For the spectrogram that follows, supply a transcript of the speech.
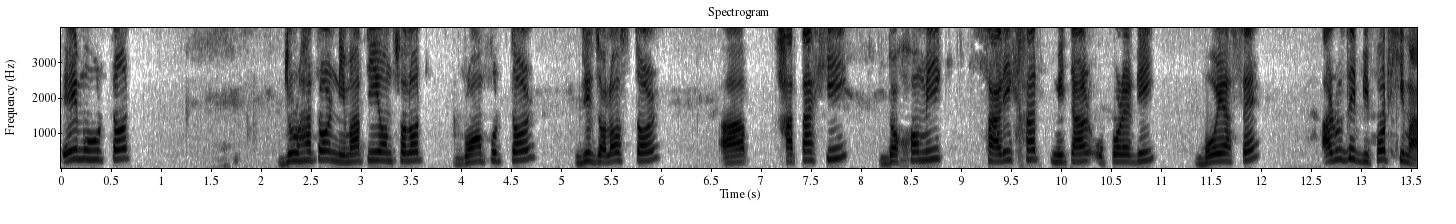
এই মুহূৰ্তত যোৰহাটৰ নিমাতী অঞ্চলত ব্ৰহ্মপুত্ৰৰ যি জলস্তৰ সাতাশী দশমিক চাৰি সাত মিটাৰ ওপৰেদি বৈ আছে। আৰু যি বিপদসীমা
